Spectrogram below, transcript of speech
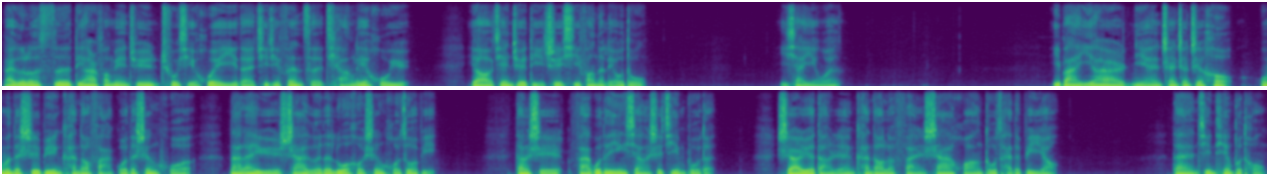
白俄罗斯第二方面军出席会议的积极分子强烈呼吁。要坚决抵制西方的流毒。以下引文：一八一二年战争之后，我们的士兵看到法国的生活，拿来与沙俄的落后生活作比。当时法国的影响是进步的，十二月党人看到了反沙皇独裁的必要。但今天不同，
